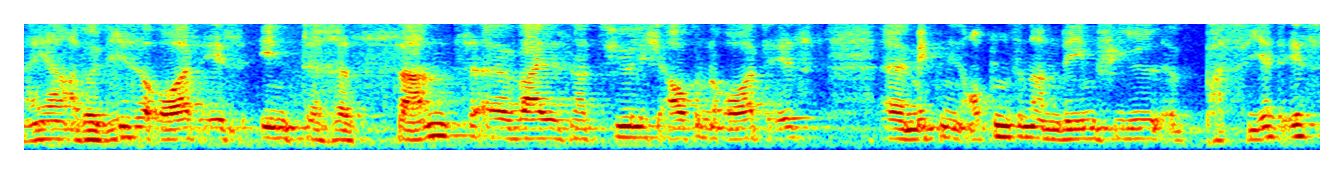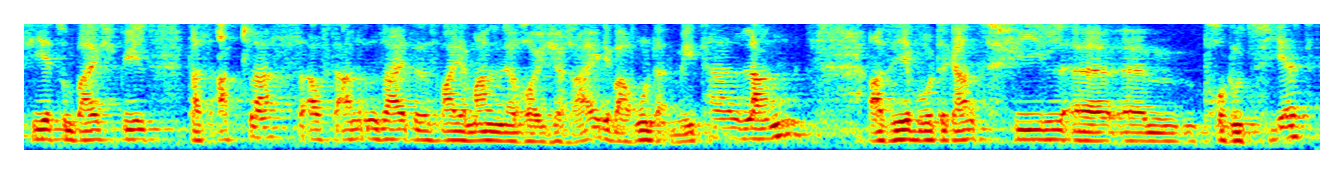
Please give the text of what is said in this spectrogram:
Naja, also dieser Ort ist interessant, äh, weil es natürlich auch ein Ort ist, äh, mitten in Ottensen, an dem viel äh, passiert ist. Hier zum Beispiel das Atlas auf der anderen Seite, das war ja mal eine Räucherei, die war 100 Meter lang. Also hier wurde ganz viel äh, ähm, produziert.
